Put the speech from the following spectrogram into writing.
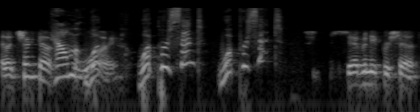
And I checked out How why. what, what percent? What percent? 70 percent.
